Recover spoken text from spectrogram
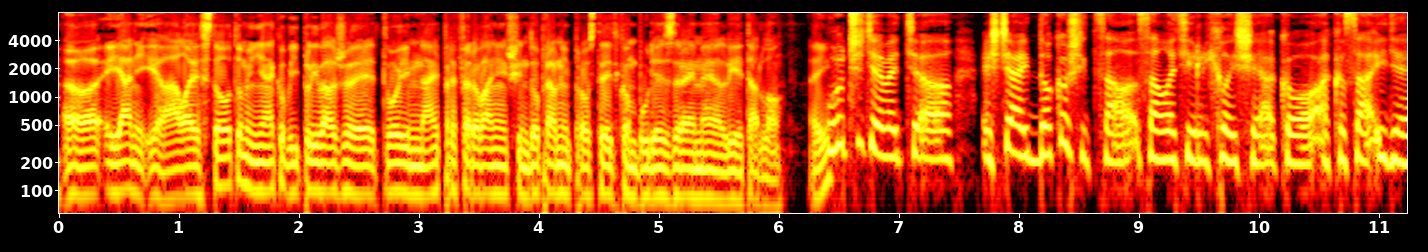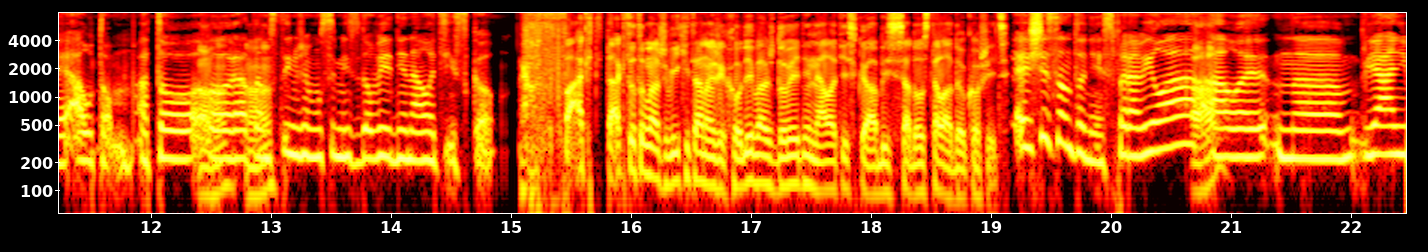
Uh, Jani, ale z tohoto mi nejako vyplýva, že tvojim najpreferovanejším dopravným prostriedkom bude zrejme lietadlo. Hej? Určite, veď uh, ešte aj do Košic sa, sa letí rýchlejšie, ako, ako sa ide autom. A to aha, rátam aha. s tým, že musím ísť do Viedne na letisko. Fakt, takto to máš vychytané, že chodívaš do Viedne na letisko, aby si sa dostala do Košic? Ešte som to nespravila, Aha. ale no, ja ani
